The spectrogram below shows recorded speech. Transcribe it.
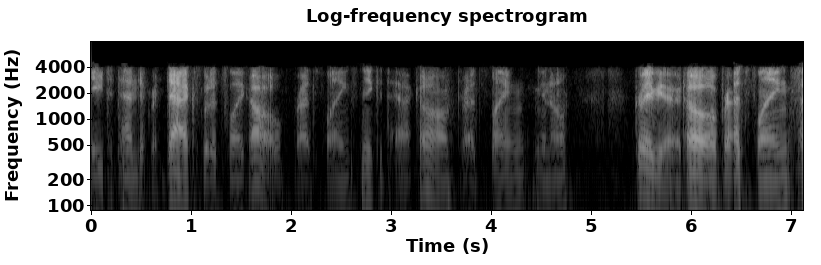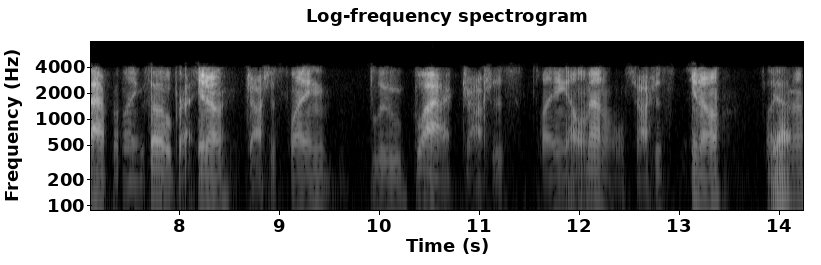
eight to ten different decks, but it's like, oh, Brad's playing Sneak Attack. Oh, Brad's playing, you know, Graveyard. Oh, Brad's playing Saprolings. Oh, Brad, you know, Josh is playing Blue Black. Josh is playing Elementals. Josh is, you know, like, Yeah.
